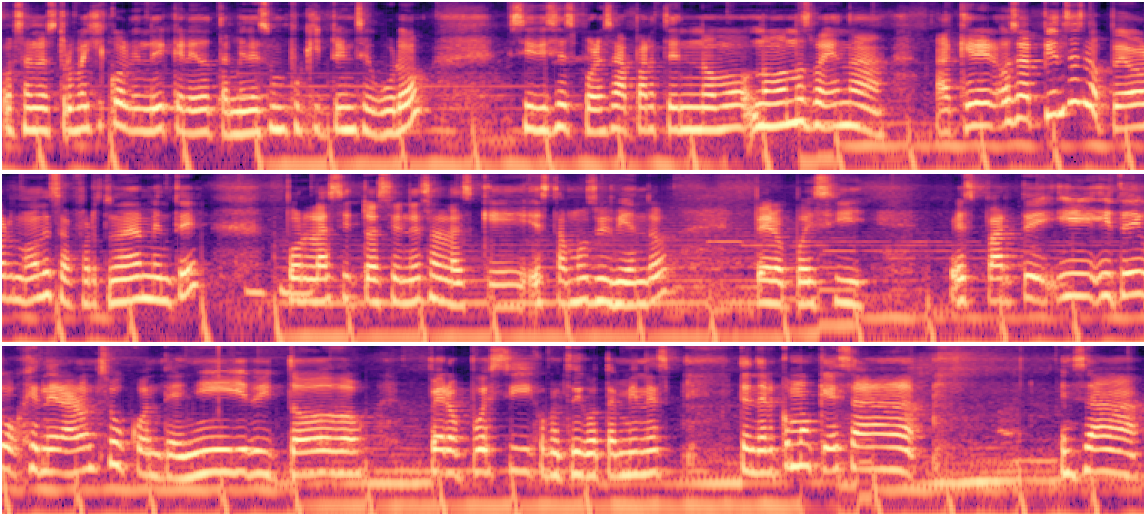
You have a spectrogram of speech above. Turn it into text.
o sea, nuestro México lindo y querido también es un poquito inseguro. Si dices por esa parte, no, no nos vayan a, a querer, o sea, piensas lo peor, ¿no? Desafortunadamente, por las situaciones en las que estamos viviendo, pero pues sí, es parte, y, y te digo, generaron su contenido y todo, pero pues sí, como te digo, también es tener como que esa esa,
